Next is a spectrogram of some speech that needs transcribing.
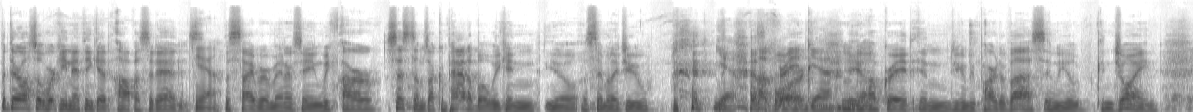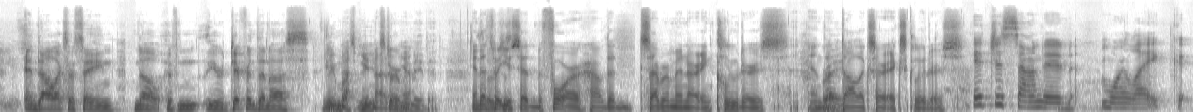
But they're also working, I think, at opposite ends. Yeah. The Cybermen are saying we our systems are compatible. We can, you know, assimilate you Yeah. as Upgrade, a Borg. yeah. You know, mm-hmm. upgrade and you can be part of us and we can join. And Daleks are saying, no, if you're different than us, you You're must be you're not, yeah. exterminated. And that's So what you said before, how the Cybermen are includers and the Right. Daleks Daleks are excluders. It just sounded more like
